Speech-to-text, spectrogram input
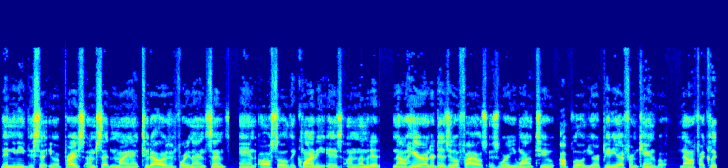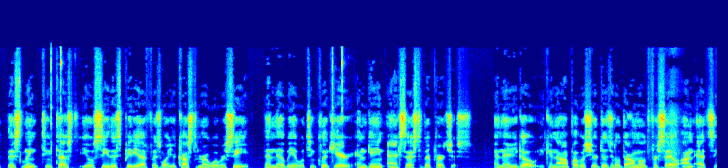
Then you need to set your price. I'm setting mine at $2.49 and also the quantity is unlimited. Now here under digital files is where you want to upload your PDF from Canva. Now if I click this link to test, you'll see this PDF is what your customer will receive. Then they'll be able to click here and gain access to their purchase. And there you go. You can now publish your digital download for sale on Etsy.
